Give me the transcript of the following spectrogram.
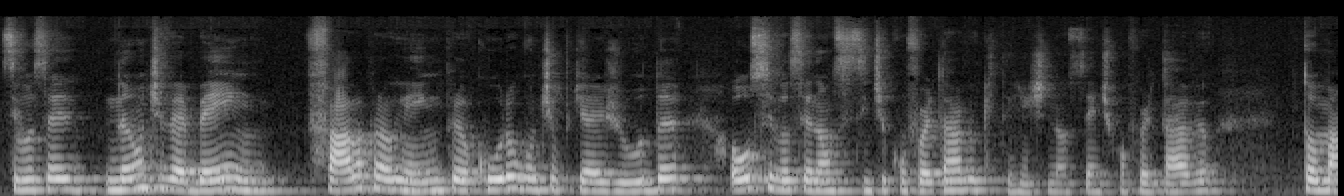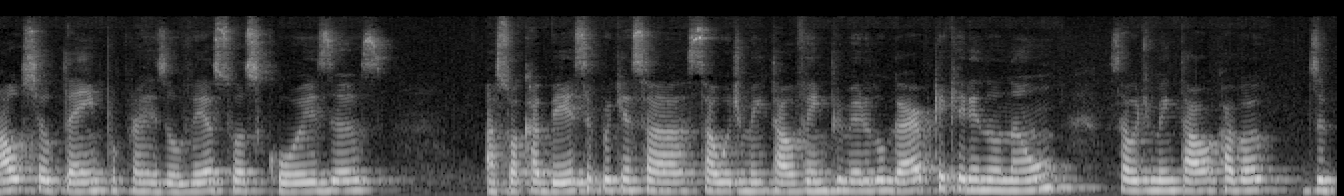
Se você não estiver bem, fala pra alguém, procura algum tipo de ajuda, ou se você não se sentir confortável, que tem gente que não se sente confortável, tomar o seu tempo pra resolver as suas coisas, a sua cabeça, porque essa saúde mental vem em primeiro lugar, porque querendo ou não, saúde mental acaba des-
